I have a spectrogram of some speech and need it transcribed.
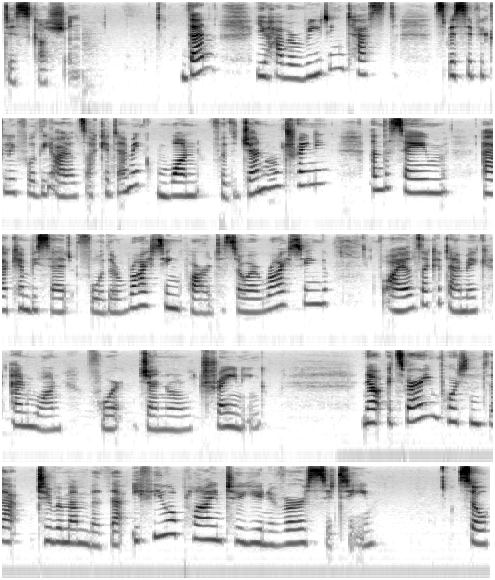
discussion. Then you have a reading test specifically for the IELTS academic, one for the general training, and the same uh, can be said for the writing part. So, a writing for IELTS academic and one for general training. Now, it's very important that to remember that if you apply to university, so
